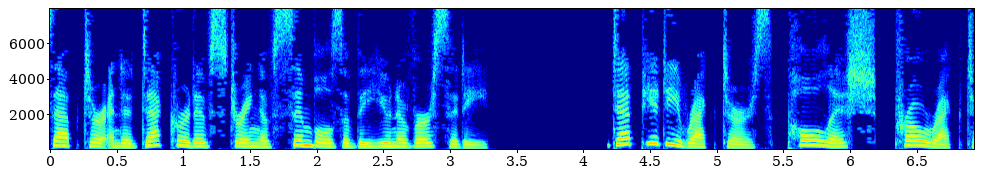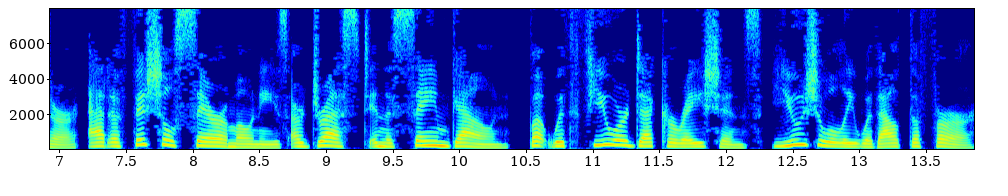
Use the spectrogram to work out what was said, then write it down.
scepter and a decorative string of symbols of the university. Deputy rectors Polish, prorektor at official ceremonies are dressed in the same gown, but with fewer decorations usually without the fur.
